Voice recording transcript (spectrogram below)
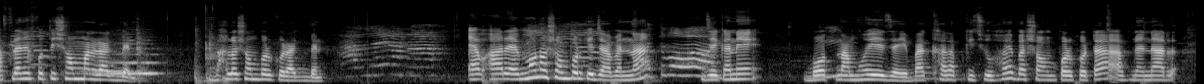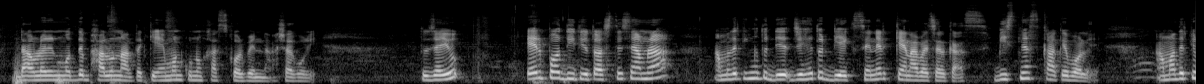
আফলানের প্রতি সম্মান রাখবেন, ভালো সম্পর্ক রাখবেন। আর এমনও সম্পর্কে যাবেন না, যেখানে বদনাম হয়ে যায় বা খারাপ কিছু হয় বা সম্পর্কটা আপনার ডাউনলাইনের মধ্যে ভালো না থাকে, এমন কোনো কাজ করবেন না, আশা করি। তো যাই হোক, এরপর দ্বিতীয়ত আসতেছে আমরা, আমাদেরকে কিন্তু যেহেতু ডিএক্সেনের কেনা বেচার কাজ বিজনেস কাকে বলে? আমাদেরকে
